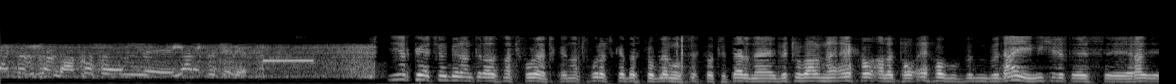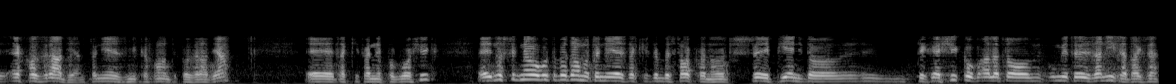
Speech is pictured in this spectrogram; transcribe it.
tak to wygląda. Proszę, e, Jarek, do Ciebie. Jarku, ja Cię odbieram teraz na czwóreczkę, na czwóreczkę bez problemu, wszystko czytelne, wyczuwalne echo, ale to echo, wydaje mi się, że to jest e, echo z radia, to nie jest z mikrofonu, tylko z radia, E, taki fajny pogłosik. E, no sygnałowo to wiadomo, to nie jest jakieś to wysoko, no 3-5 do e, tych esików, ale to u mnie to jest zanicza, także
